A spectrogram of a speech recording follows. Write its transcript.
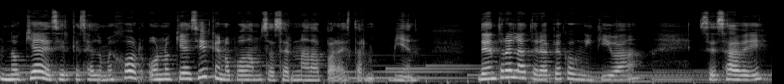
no quiere decir que sea lo mejor o no quiere decir que no podamos hacer nada para estar bien. Dentro de la terapia cognitiva se sabe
